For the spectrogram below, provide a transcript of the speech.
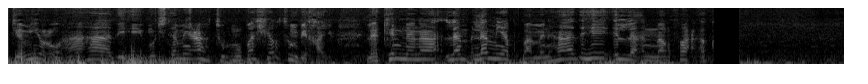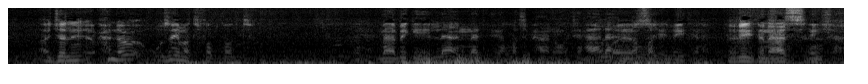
جميعها هذه مجتمعة ت- مبشره بخير. لكننا لم لم يبقى من هذه إلا أن نرفع أجل إحنا وزي ما تفضلت. ما بقي إلا أن ندعي الله سبحانه وتعالى أن الله. يغيثنا يغيثنا هالسنه إن شاء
